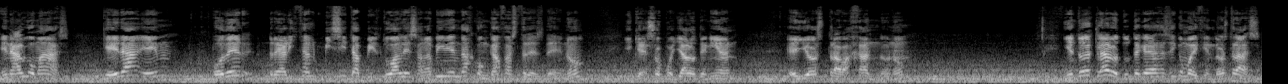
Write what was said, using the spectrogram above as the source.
en algo más, que era en poder realizar visitas virtuales a las viviendas con gafas 3D, ¿no? Y que eso pues ya lo tenían ellos trabajando, ¿no? Y entonces, claro, tú te quedas así como diciendo, ostras,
